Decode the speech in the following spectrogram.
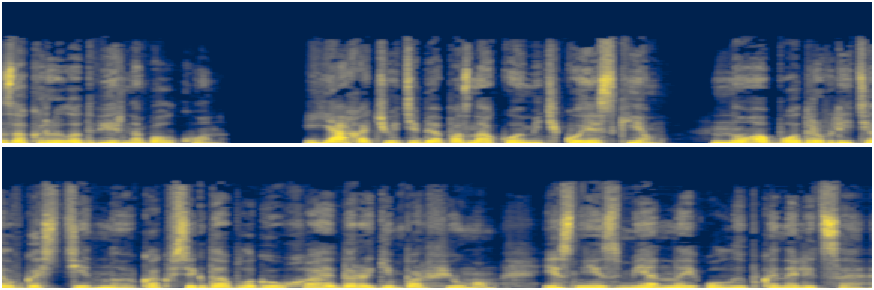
закрыла дверь на балкон. «Я хочу тебя познакомить кое с кем». Ноа бодро влетел в гостиную, как всегда благоухая дорогим парфюмом и с неизменной улыбкой на лице.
